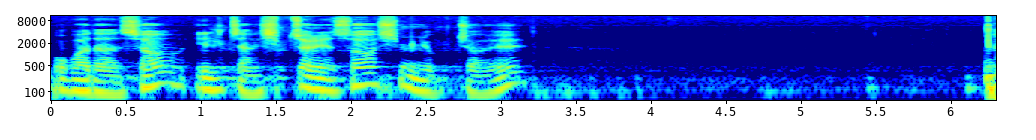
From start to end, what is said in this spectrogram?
오바다서 1장 10절에서 16절 네,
